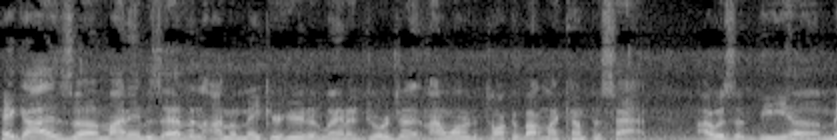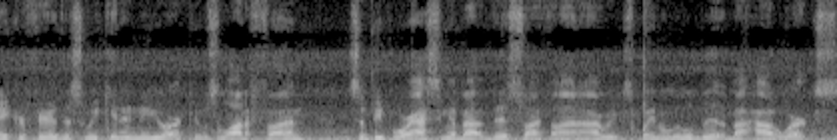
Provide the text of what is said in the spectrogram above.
Hey guys, uh, my name is Evan. I'm a maker here in Atlanta, Georgia, and I wanted to talk about my compass hat. I was at the uh, Maker Faire this weekend in New York. It was a lot of fun. Some people were asking about this, so I thought I would explain a little bit about how it works.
